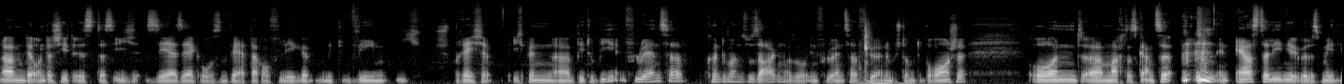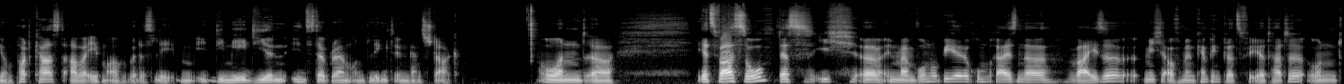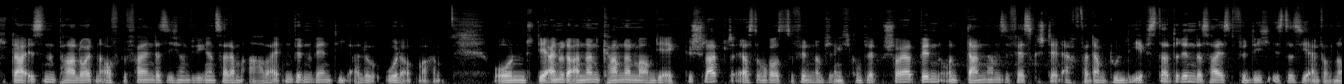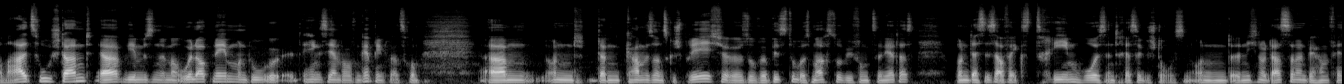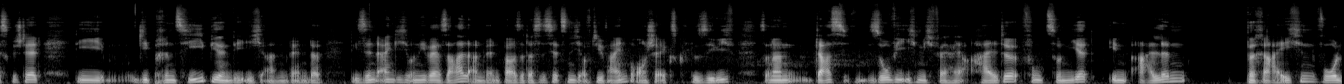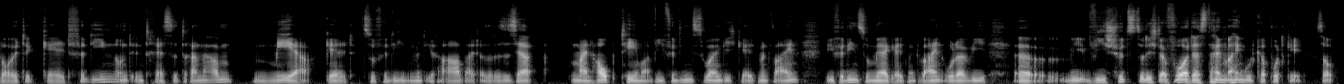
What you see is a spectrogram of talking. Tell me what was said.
Ähm, der Unterschied ist, dass ich sehr, sehr großen Wert darauf lege, mit wem ich spreche. Ich bin äh, B2B-Influencer, könnte man so sagen, also Influencer für eine bestimmte Branche und äh, mache das Ganze in erster Linie über das Medium Podcast, aber eben auch über das Leben, die Medien, Instagram und LinkedIn ganz stark. Und äh, Jetzt war es so, dass ich äh, in meinem Wohnmobil rumreisenderweise mich auf einen Campingplatz verirrt hatte und da ist ein paar Leuten aufgefallen, dass ich irgendwie die ganze Zeit am Arbeiten bin, während die alle Urlaub machen. Und die ein oder anderen kamen dann mal um die Ecke geschlappt, erst um rauszufinden, ob ich eigentlich komplett bescheuert bin und dann haben sie festgestellt, ach verdammt, du lebst da drin, das heißt, für dich ist das hier einfach Normalzustand, ja, wir müssen immer Urlaub nehmen und du hängst hier einfach auf dem Campingplatz rum. Ähm, und dann kamen wir so ins Gespräch, äh, so, wer bist du, was machst du, wie funktioniert das? Und das ist auf extrem hohes Interesse gestoßen. Und äh, nicht nur das, sondern wir haben festgestellt, die, die Prinzipien, die ich anwende, die sind eigentlich universal anwendbar. Also das ist jetzt nicht auf die Weinbranche exklusiv, sondern das, so wie ich mich verhalte, funktioniert in allen Bereichen, wo Leute Geld verdienen und Interesse dran haben, mehr Geld zu verdienen mit ihrer Arbeit. Also das ist ja mein Hauptthema. Wie verdienst du eigentlich Geld mit Wein? Wie verdienst du mehr Geld mit Wein? Oder wie, äh, wie, wie schützt du dich davor, dass dein Weingut kaputt geht? So.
